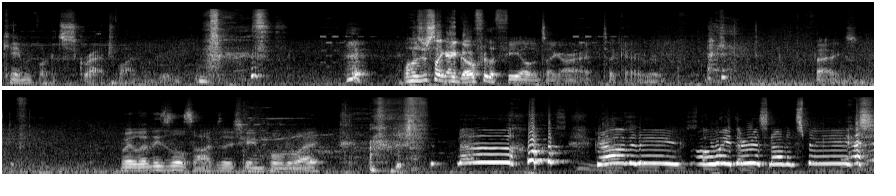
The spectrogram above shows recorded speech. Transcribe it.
Came and fucking scratch 500. Well, it's just like I go for the field. It's like, all right, took care of it. Thanks. Wait, let these little socks ice cream pulled away. No! Gravity! Oh wait, there is none in space!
